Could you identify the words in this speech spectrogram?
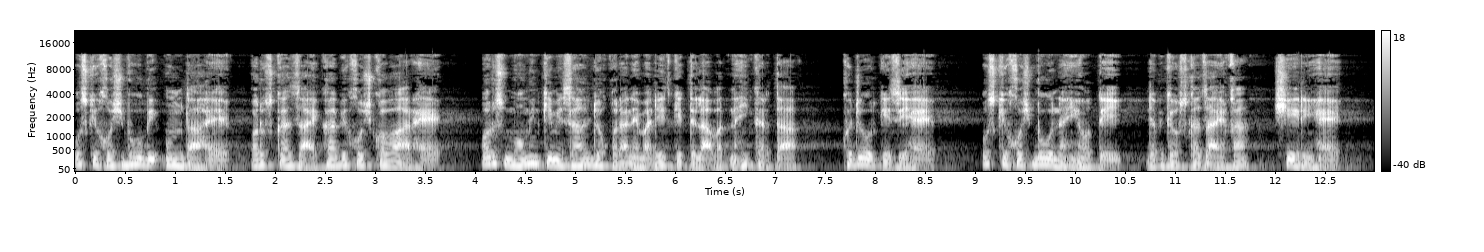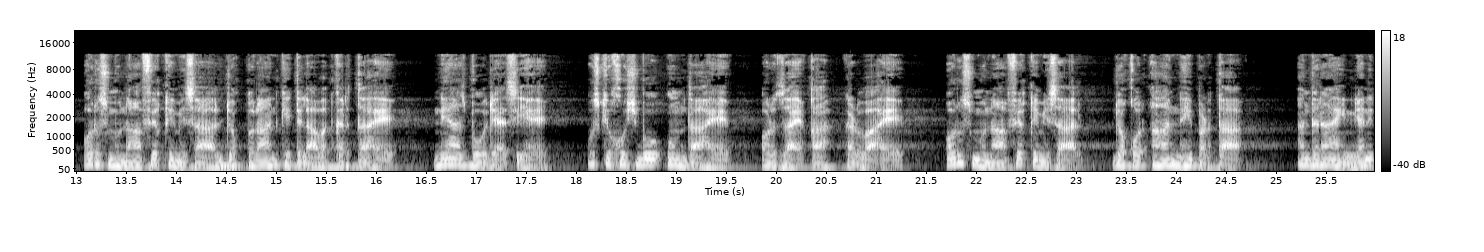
उसकी खुशबू भी उमदा है और उसका जायका भी खुशगवार है। और उस मोमिन की मिसाल जो कुरान मजीद की तिलावत नहीं करता, खजूर की सी है। उसकी खुशबू नहीं होती, जबकि उसका जायका शीरी है। और उस मुनाफिक की मिसाल जो कुरान की तिलावत करता है न्याजबो जैसी है। उसकी खुशबू उमदा है और जायका कड़वा है। और उस मुनाफिक की मिसाल जो कुरान नहीं पढ़ता अंदराइन यानी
